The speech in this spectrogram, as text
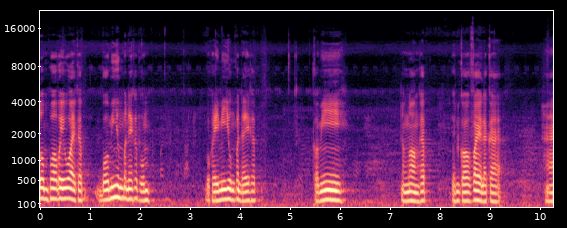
ลมพอไว้ๆครับบ่มียุงปันใดครับ ผมบ่ใครมียุงปันใดครับ ก็มีน้องๆครับเป็นกอไฟแล้วก็หา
